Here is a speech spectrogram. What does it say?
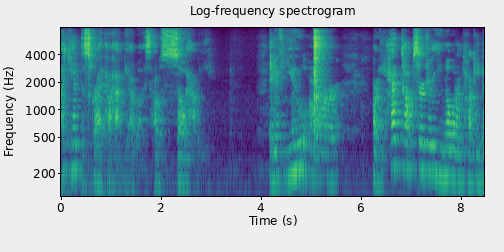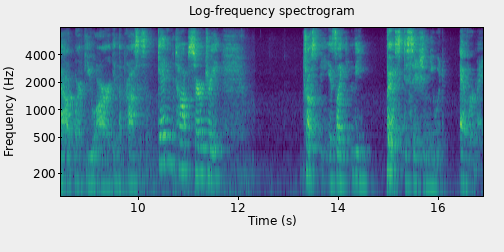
I can't describe how happy I was. I was so happy. And if you are already had top surgery, you know what I'm talking about, or if you are in the process of getting top surgery, trust me, it's like the best decision you would ever make.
